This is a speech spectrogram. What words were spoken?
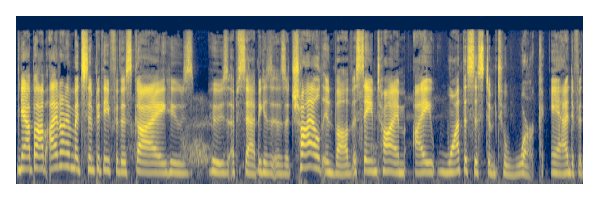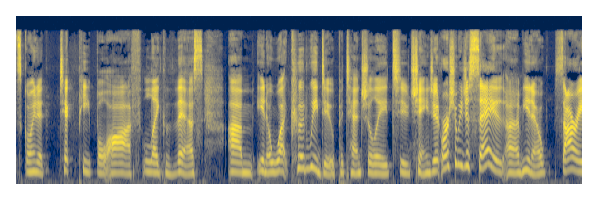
Yeah, Bob, I don't have much sympathy for this guy who's who's upset because there's a child involved. At the same time, I want the system to work, and if it's going to tick people off like this, um, you know, what could we do potentially to change it, or should we just say, um, you know, sorry,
